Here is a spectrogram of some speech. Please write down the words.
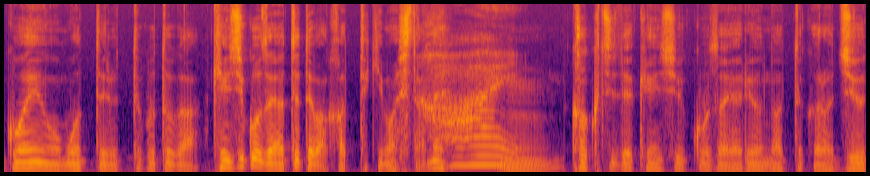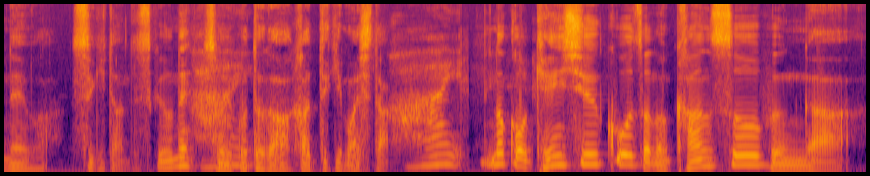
ご縁を持ってるってことが研修講座やってて分かってきましたね。はい。うん、各地で研修講座やるようになってから10年は過ぎたんですけどね、はい。そういうことが分かってきました。はい。なんか研修講座の感想文が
